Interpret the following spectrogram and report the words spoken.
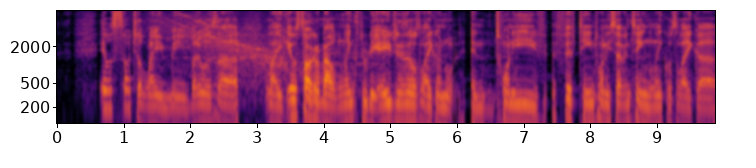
it was such a lame meme, but it was uh like it was talking about Link through the ages. It was like on in 2015, 2017, Link was like, uh,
